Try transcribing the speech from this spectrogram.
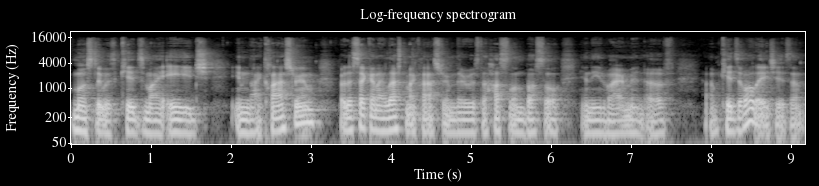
mostly with kids my age in my classroom. But the second I left my classroom, there was the hustle and bustle in the environment of um, kids of all ages. Um,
